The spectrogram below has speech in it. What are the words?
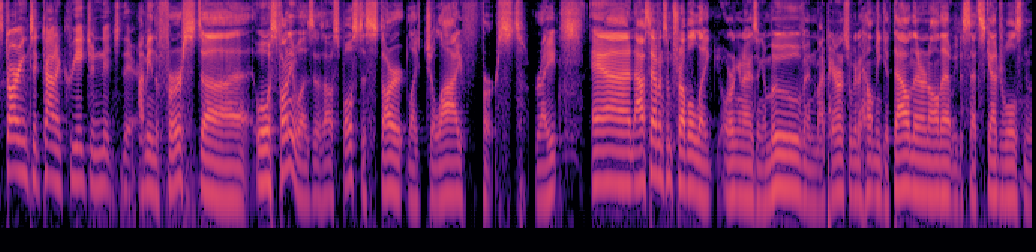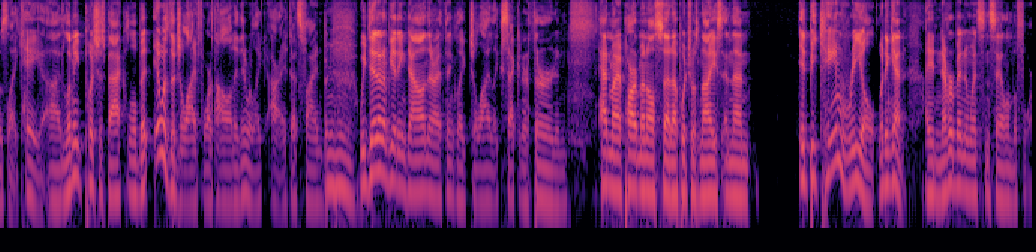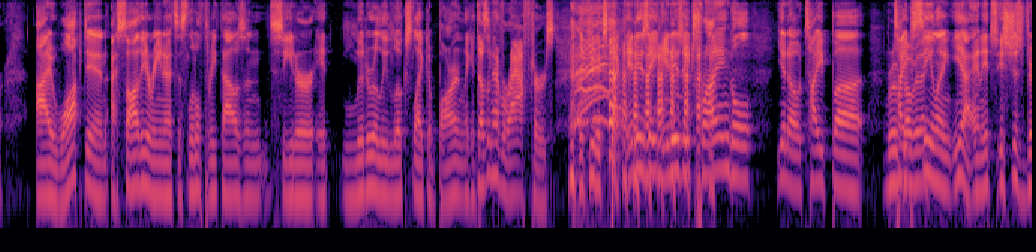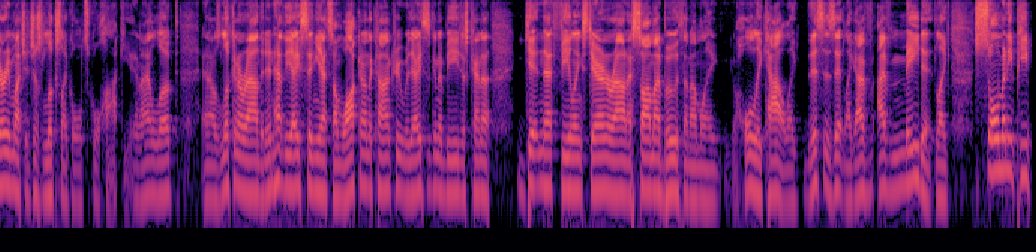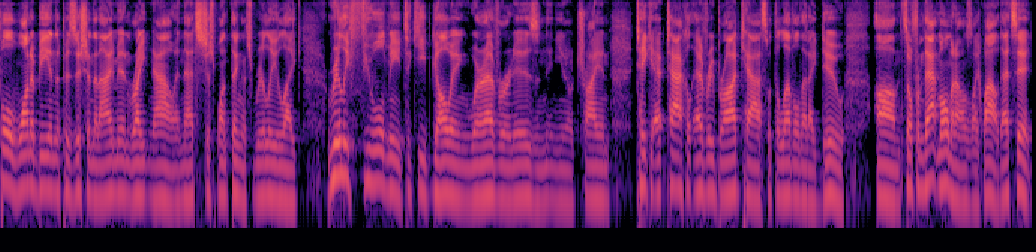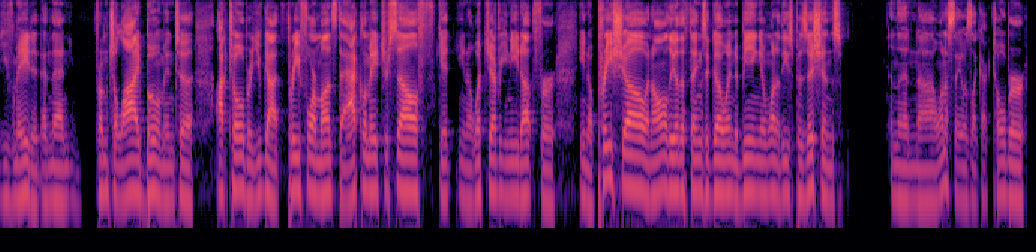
starting to kind of create your niche there. I mean, the first, uh, what was funny was, is I was supposed to start like July 1st, right? And I was having some trouble like organizing a move, and my parents were going to help me get down there and all that. We just set schedules, and it was like, hey, uh, let me push this back a little bit. It was the July 4th holiday. They were like, all right, that's fine. But we did end up getting down there, I think like July like 2nd or 3rd, and had my apartment all set up, which was nice. And then it became real. But again, I had never been to Winston Salem before. I walked in, I saw the arena. It's this little 3,000 seater. It literally looks like a barn. Like it doesn't have rafters like you'd expect. it is a it is a triangle, you know, type uh type ceiling. Yeah, and it's it's just very much it just looks like old school hockey. And I looked and I was looking around. They didn't have the ice in yet, so I'm walking on the concrete where the ice is going to be, just kind of getting that feeling, staring around. I saw my booth and I'm like, holy cow! Like this is it. Like I've I've made it. Like so many people want to be in the position that I'm in right now, and that's just one thing that's really like really fueled me to keep going wherever it is, and, and you know try and take eh, tackle every broadcast with the level that I do. Um, so from that moment, I was like, wow, that's it. You've made it. And then from July, boom, into October, you've got three, four months to acclimate yourself, get, you know, whatever you need up for, you know, pre show and all the other things that go into being in one of these positions. And then uh, I want to say it was like October,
